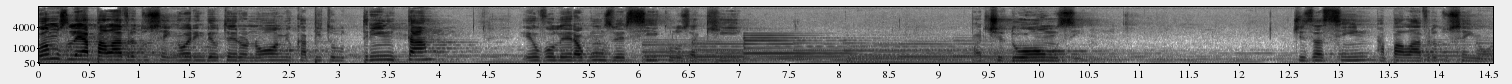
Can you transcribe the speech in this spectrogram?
Vamos ler a palavra do Senhor em Deuteronômio, capítulo 30. Eu vou ler alguns versículos aqui. A partir do 11. Diz assim a palavra do Senhor.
